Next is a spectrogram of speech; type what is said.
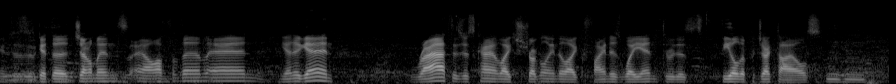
And just get the gentleman's off of him, and yet again, Wrath is just kind of like struggling to like find his way in through this field of projectiles. Mm-hmm. So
